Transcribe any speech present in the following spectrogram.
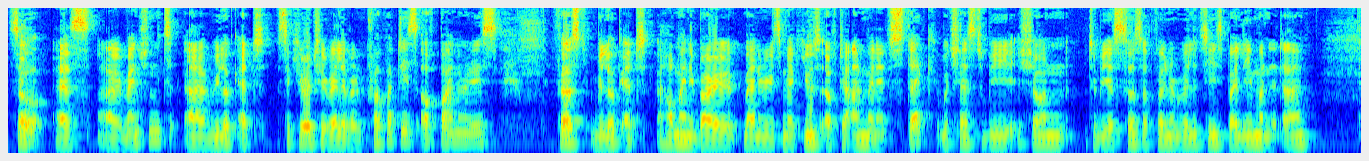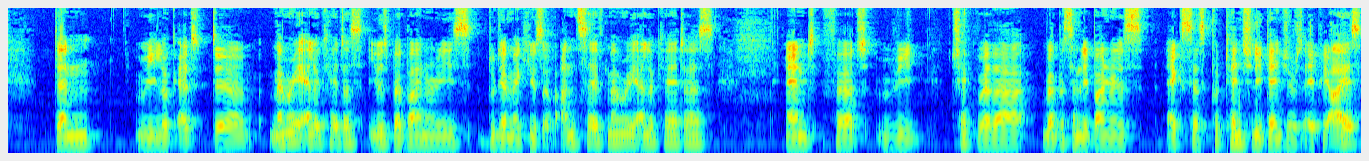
So, as I mentioned, uh, we look at security relevant properties of binaries. First, we look at how many binaries make use of the unmanaged stack, which has to be shown to be a source of vulnerabilities by Lehmann et al. Then we look at the memory allocators used by binaries. Do they make use of unsafe memory allocators? And third, we check whether WebAssembly binaries access potentially dangerous APIs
